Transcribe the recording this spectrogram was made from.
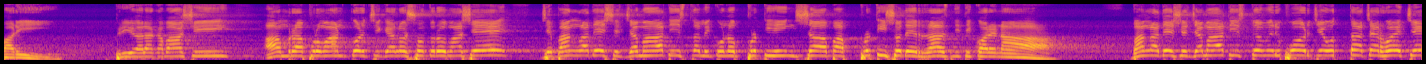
পারি। প্রিয় এলাকাবাসী, আমরা প্রমাণ করেছি গেল সতেরো মাসে যে বাংলাদেশ জামাত ইসলামী কোনো প্রতিহিংসা বা প্রতিশোধের রাজনীতি করে না। বাংলাদেশে জামাত ইসলামের উপর যে অত্যাচার হয়েছে,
